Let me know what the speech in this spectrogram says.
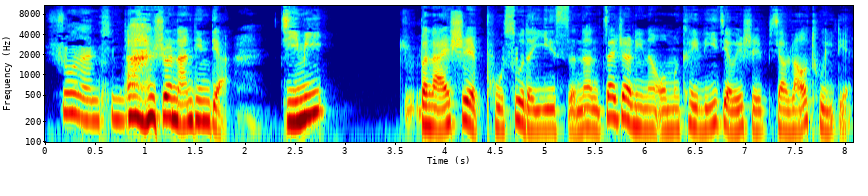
说难听，啊，说难听点儿吉米。本来是朴素的意思，那在这里呢，我们可以理解为是比较老土一点。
